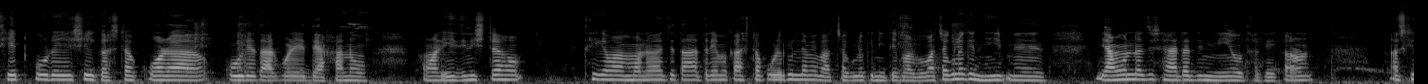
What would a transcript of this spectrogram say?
সেট করে সেই কাজটা করা করে তারপরে দেখানো আমার এই জিনিসটা থেকে আমার মনে হয় যে তাড়াতাড়ি আমি কাজটা করে ফেললে আমি বাচ্চাগুলোকে নিতে পারব। বাচ্চাগুলোকে এমন না যে সারাটা দিন নিয়েও থাকে। কারণ আজকে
